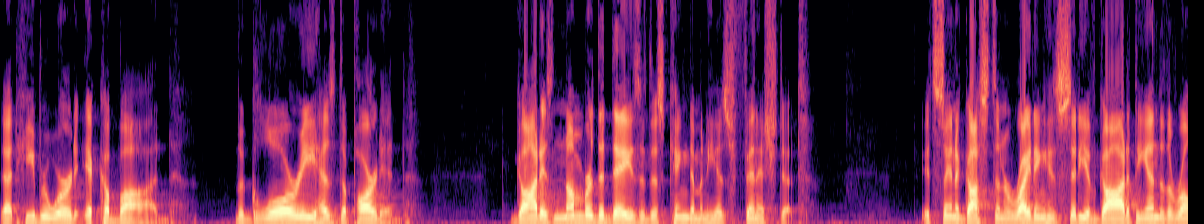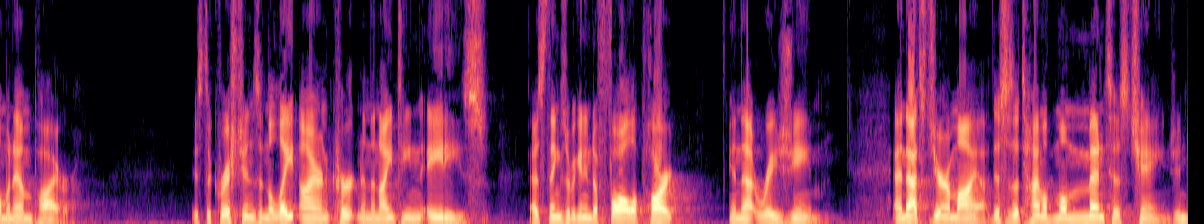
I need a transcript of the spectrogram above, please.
That Hebrew word Ichabod, the glory has departed. God has numbered the days of this kingdom and he has finished it. It's St. Augustine writing his city of God at the end of the Roman Empire. It's the Christians in the late Iron Curtain in the 1980s as things are beginning to fall apart in that regime. And that's Jeremiah. This is a time of momentous change. In,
